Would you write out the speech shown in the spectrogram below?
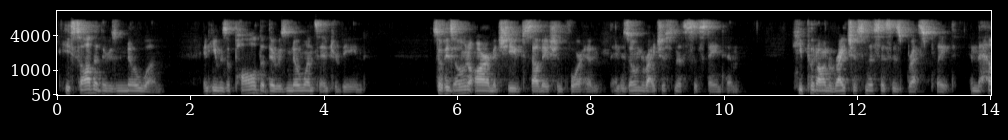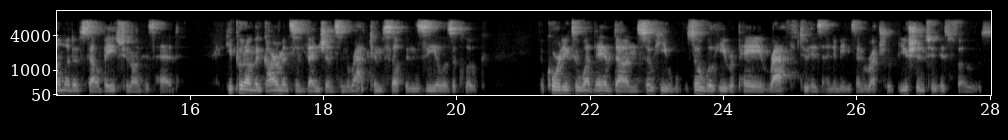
He saw that there was no one, and he was appalled that there was no one to intervene. So his own arm achieved salvation for him, and his own righteousness sustained him. He put on righteousness as his breastplate and the helmet of salvation on his head. He put on the garments of vengeance and wrapped himself in zeal as a cloak. According to what they have done, so he so will he repay wrath to his enemies and retribution to his foes.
